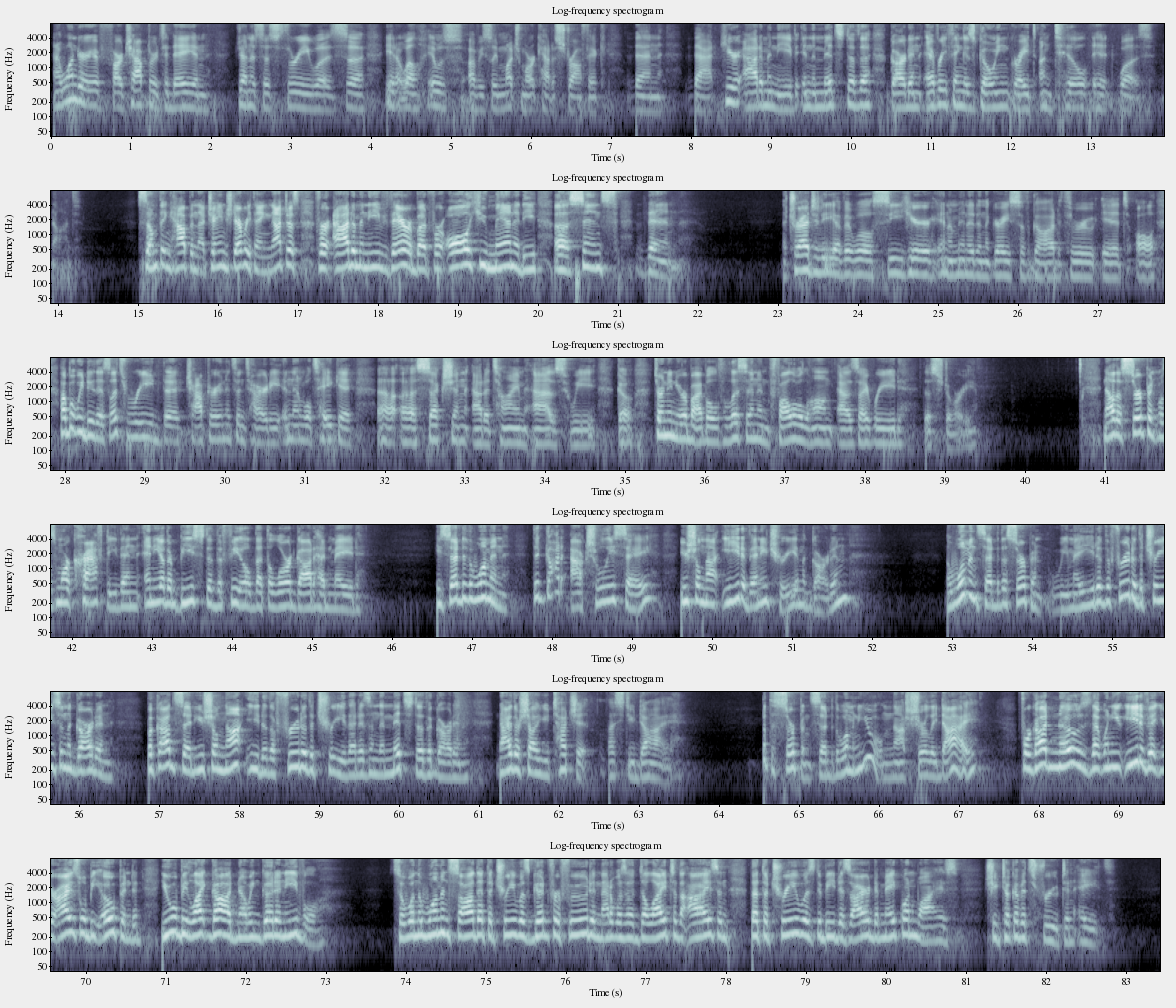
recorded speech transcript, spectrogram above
And I wonder if our chapter today in Genesis 3 was, uh, you know, well, it was obviously much more catastrophic than that. Here, Adam and Eve, in the midst of the garden, everything is going great until it was not. Something happened that changed everything, not just for Adam and Eve there, but for all humanity uh, since then. The tragedy of it we'll see here in a minute in the grace of God through it all. How about we do this? Let's read the chapter in its entirety, and then we'll take it uh, a section at a time as we go. Turn in your Bible, listen, and follow along as I read the story. Now the serpent was more crafty than any other beast of the field that the Lord God had made. He said to the woman, Did God actually say, You shall not eat of any tree in the garden? The woman said to the serpent, We may eat of the fruit of the trees in the garden. But God said, You shall not eat of the fruit of the tree that is in the midst of the garden, neither shall you touch it, lest you die. But the serpent said to the woman, You will not surely die. For God knows that when you eat of it, your eyes will be opened, and you will be like God, knowing good and evil. So when the woman saw that the tree was good for food, and that it was a delight to the eyes, and that the tree was to be desired to make one wise, she took of its fruit and ate.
